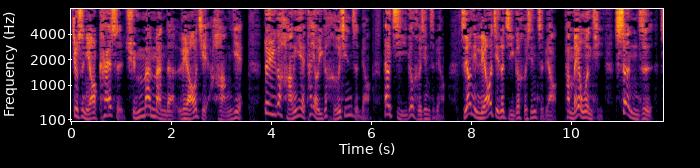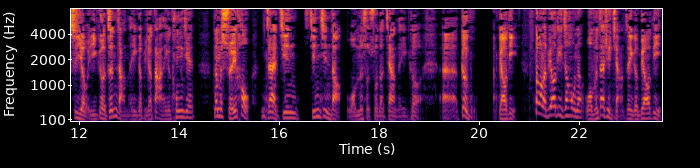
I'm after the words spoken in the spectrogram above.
就是你要开始去慢慢的了解行业，对于一个行业，它有一个核心指标，它有几个核心指标，只要你了解这几个核心指标，它没有问题，甚至是有一个增长的一个比较大的一个空间。那么随后你再精精进到我们所说的这样的一个呃个股标的。到了标的之后呢，我们再去讲这个标的，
